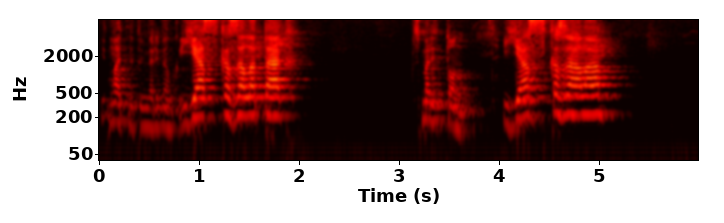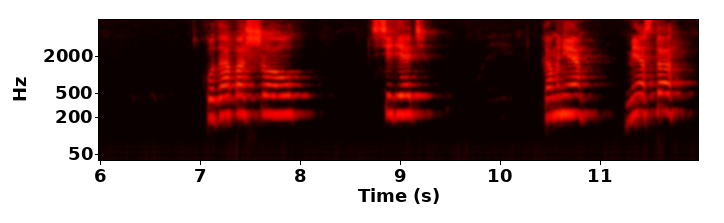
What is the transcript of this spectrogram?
Мать, например, ребенка. Я сказала так. Смотрите тон. Я сказала. Куда пошел? Сидеть. Ко мне. Место.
